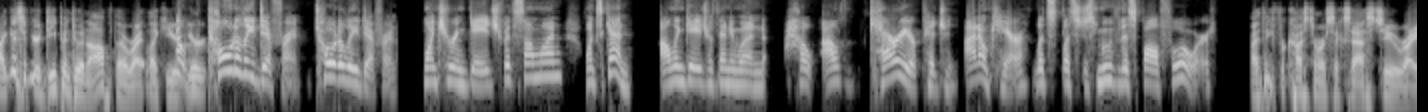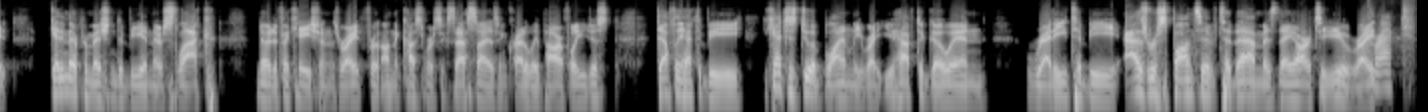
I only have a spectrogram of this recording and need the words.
I guess if you're deep into an op though, right? Like you're, oh, you're totally different. Totally different. Once you're engaged with someone, once again, I'll engage with anyone how I'll carrier pigeon. I don't care. Let's let's just move this ball forward. I think for customer success too, right? Getting their permission to be in their Slack notifications, right? For on the customer success side is incredibly powerful. You just definitely have to be you can't just do it blindly, right? You have to go in ready to be as responsive to them as they are to you, right? Correct.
